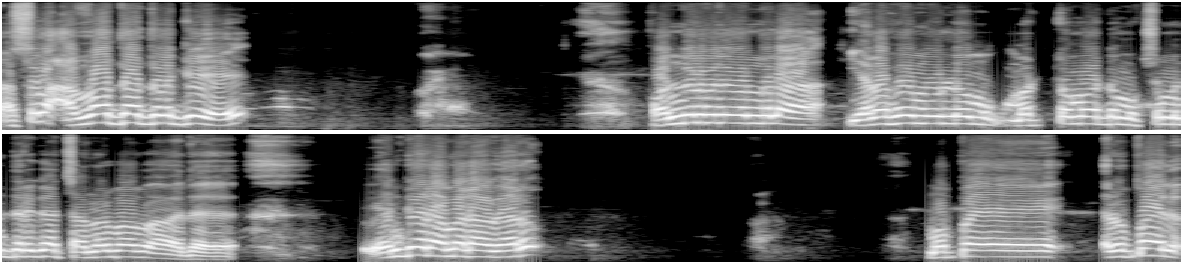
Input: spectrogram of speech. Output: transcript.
అసలు అవ్వాతాతలకి పంతొమ్మిది వందల ఎనభై మూడులో మొట్టమొదటి ముఖ్యమంత్రిగా చంద్రబాబు అదే ఎన్టీ రామారావు గారు ముప్పై రూపాయలు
